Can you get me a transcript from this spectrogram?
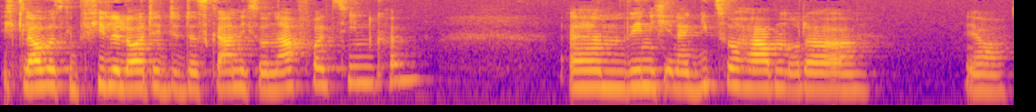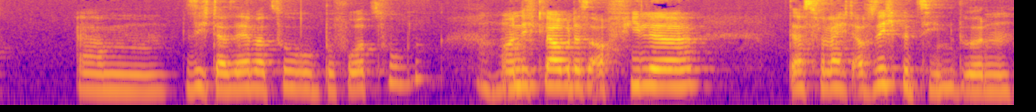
ich glaube, es gibt viele Leute, die das gar nicht so nachvollziehen können. Ähm, wenig Energie zu haben oder ja, ähm, sich da selber zu bevorzugen. Mhm. Und ich glaube, dass auch viele das vielleicht auf sich beziehen würden.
